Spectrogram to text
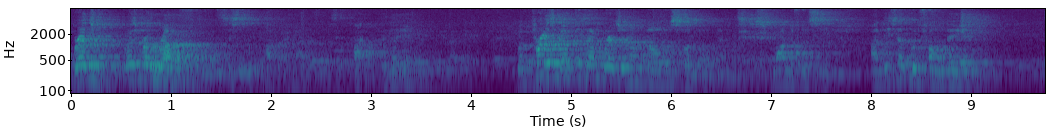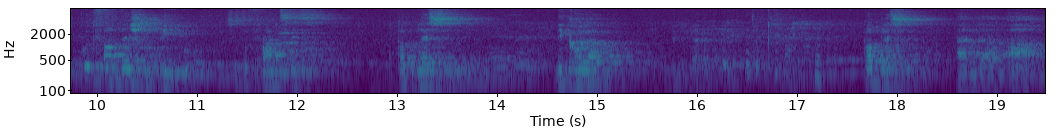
brethren. Where's Brother Ralph? Sister. Pat, is that you? But praise God, these are brethren I've known for so long. Wonderful see. And these are good foundation. Good foundational people. Sister Francis, God bless you. Nicola, God bless you. And uh, uh,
